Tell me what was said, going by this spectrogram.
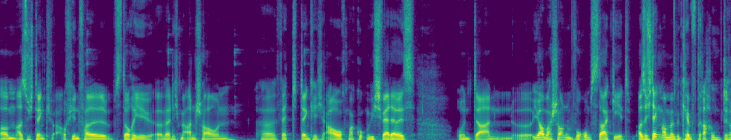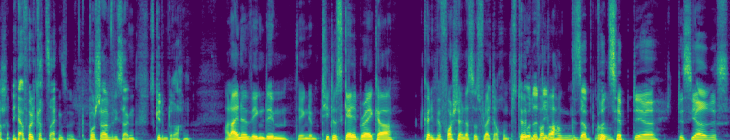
Ähm, also ich denke auf jeden Fall, Story äh, werde ich mir anschauen. Äh, Wett denke ich auch. Mal gucken, wie schwer der ist. Und dann, äh, ja, mal schauen, worum es da geht. Also ich denke mal, man bekämpft Drachen. Um Drachen. Ja, wollte gerade sagen, so pauschal würde ich sagen, es geht um Drachen. Alleine wegen dem, wegen dem Titel Scalebreaker könnte ich mir vorstellen, dass es vielleicht auch ums Töten von Drachen Gesamtkonzept der, des Jahres.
